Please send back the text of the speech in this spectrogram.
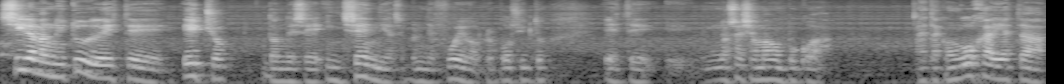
Sí la magnitud de este hecho, donde se incendia, se prende fuego a propósito, este, nos ha llamado un poco a, a esta congoja y a esta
